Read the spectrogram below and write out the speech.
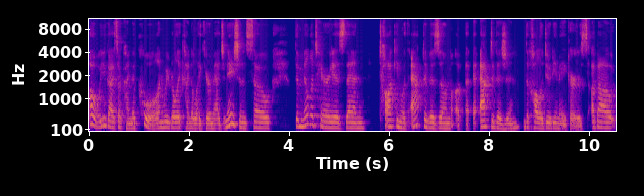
oh well you guys are kind of cool and we really kind of like your imagination. So the military is then talking with activism uh, uh, activision the call of duty makers about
